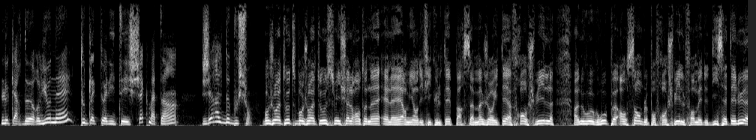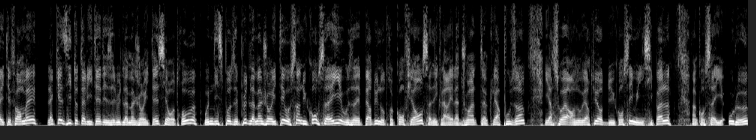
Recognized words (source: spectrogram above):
le quart d'heure lyonnais, toute l'actualité chaque matin Gérald de Bouchon. Bonjour à toutes, bonjour à tous. Michel Rantonnet, LR, mis en difficulté par sa majorité à Francheville. Un nouveau groupe Ensemble pour Francheville, formé de 17 élus, a été formé. La quasi-totalité des élus de la majorité s'y retrouve. Vous ne disposez plus de la majorité au sein du conseil. Vous avez perdu notre confiance, a déclaré l'adjointe Claire Pouzin hier soir en ouverture du conseil municipal. Un conseil houleux.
